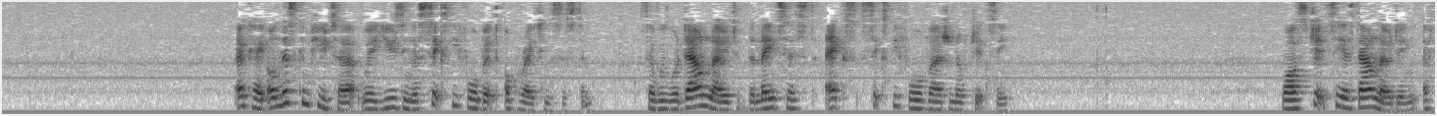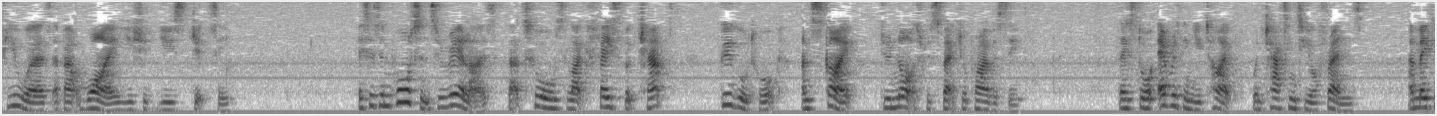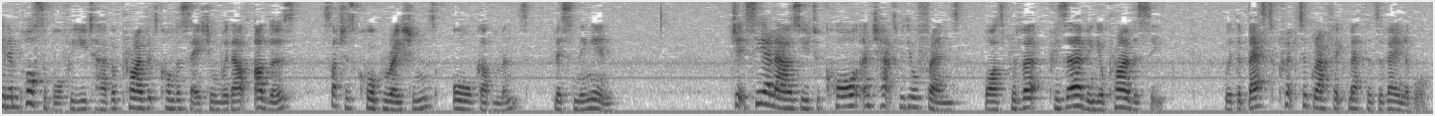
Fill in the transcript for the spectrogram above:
Okay, on this computer we're using a 64-bit operating system, so we will download the latest x64 version of Jitsi. Whilst Jitsi is downloading, a few words about why you should use Jitsi. It is important to realise that tools like Facebook Chat, Google Talk and Skype do not respect your privacy. They store everything you type when chatting to your friends and make it impossible for you to have a private conversation without others such as corporations or governments, listening in. Jitsi allows you to call and chat with your friends whilst preserving your privacy with the best cryptographic methods available.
